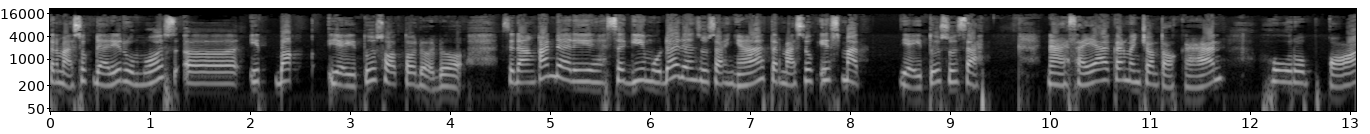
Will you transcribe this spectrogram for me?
termasuk dari rumus uh, itbak yaitu soto dodo. Sedangkan dari segi mudah dan susahnya termasuk ismat, yaitu susah. Nah, saya akan mencontohkan huruf ko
